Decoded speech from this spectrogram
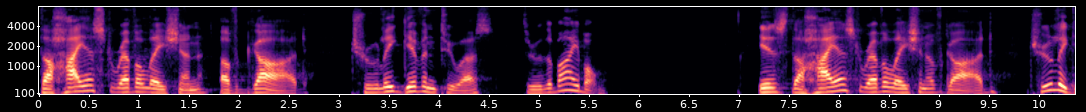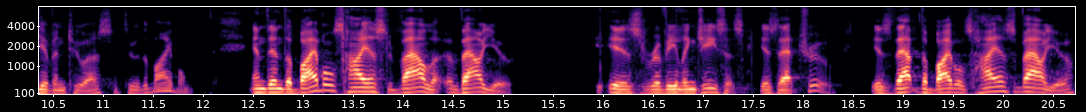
the highest revelation of God truly given to us through the Bible? Is the highest revelation of God truly given to us through the Bible? And then the Bible's highest val- value is revealing Jesus. Is that true? Is that the Bible's highest value?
